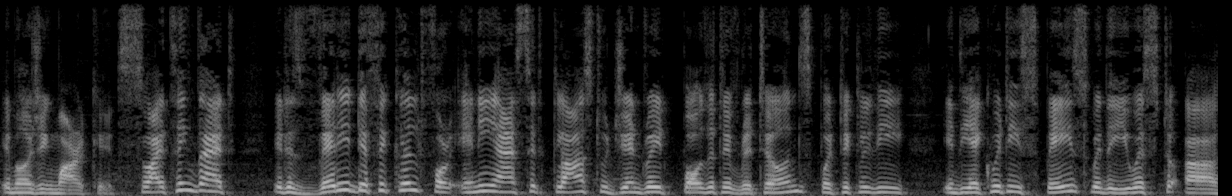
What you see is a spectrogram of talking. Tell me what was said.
emerging markets. So I think that it is very difficult for any asset class to generate positive returns, particularly in the equity space where the US uh,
